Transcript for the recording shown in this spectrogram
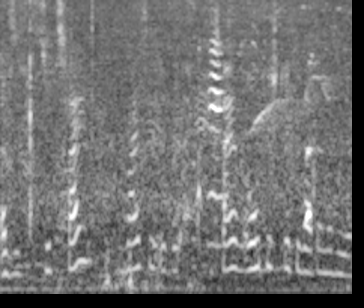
Also so zwei weiße, zwei rote Striche weiter nach hier.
